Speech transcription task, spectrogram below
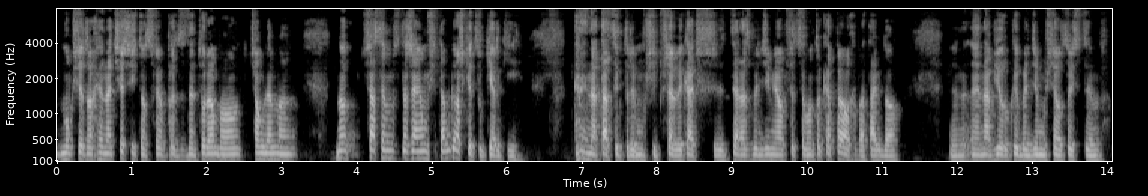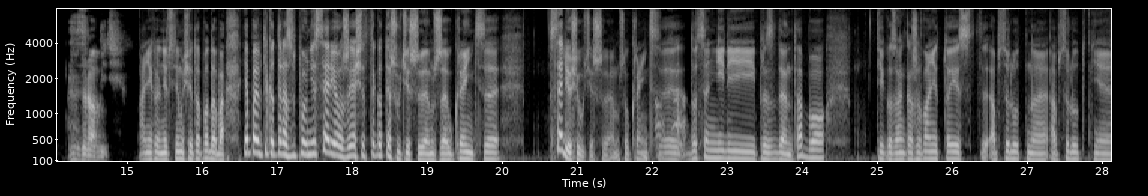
mógł się trochę nacieszyć tą swoją prezydenturą, bo ciągle ma, no czasem zdarzają mu się tam gorzkie cukierki na tacy, który musi przełykać. Teraz będzie miał przed sobą to KPO chyba tak do, na biurku i będzie musiał coś z tym zrobić a niekoniecznie mu się to podoba. Ja powiem tylko teraz zupełnie serio, że ja się z tego też ucieszyłem, że Ukraińcy serio się ucieszyłem, że Ukraińcy tak. docenili prezydenta, bo jego zaangażowanie tutaj jest absolutne, absolutnie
